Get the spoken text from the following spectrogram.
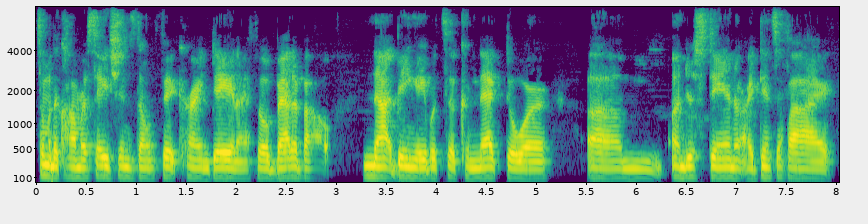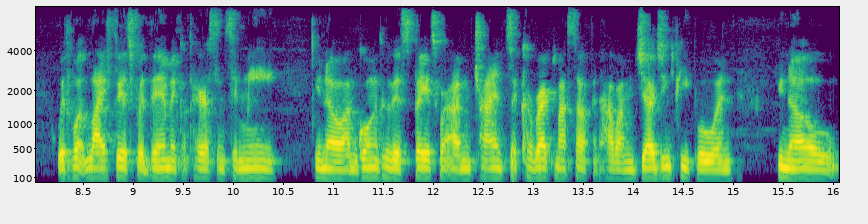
some of the conversations don't fit current day, and I feel bad about not being able to connect or um, understand or identify with what life is for them in comparison to me. You know, I'm going through this space where I'm trying to correct myself and how I'm judging people. And, you know,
